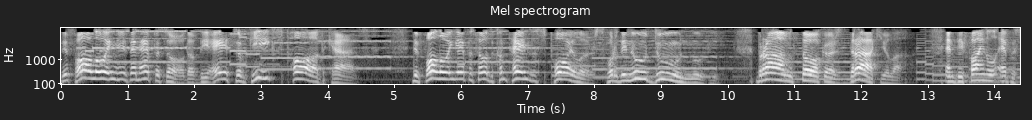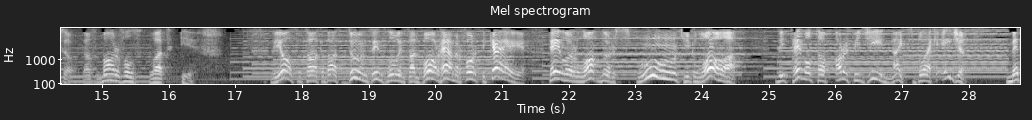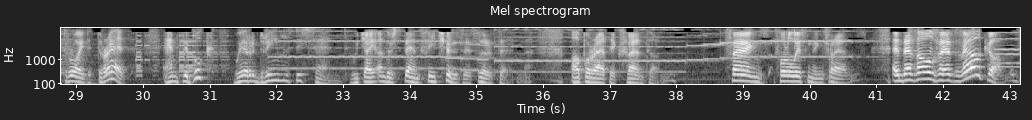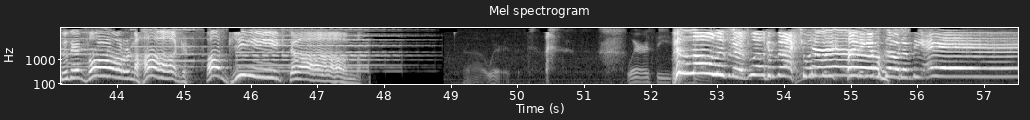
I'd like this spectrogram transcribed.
The following is an episode of the Ace of Geeks podcast. The following episode contains spoilers for the new Dune movie, Bram Stoker's Dracula, and the final episode of Marvel's What If. We also talk about Dune's influence on Warhammer 40k, Taylor Lautner's spooky glow-up, the tabletop RPG Knights Black Agents, Metroid Dread, and the book Where Dreams Descend, which I understand features a certain operatic phantom. Thanks for listening, friends. And as always, welcome to the warm hug of geekdom! Uh, where is it? Where is the... Hello, listeners! Welcome back to another No! exciting episode of the Air.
